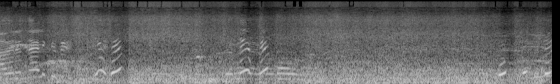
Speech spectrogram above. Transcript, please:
അവരെന്താ കളിക്കുന്നത് പിന്നെ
